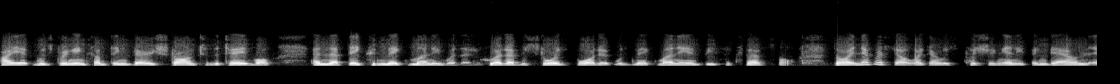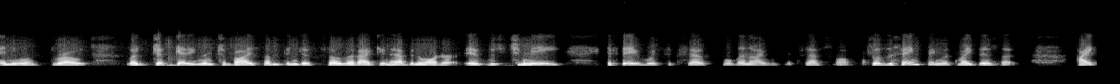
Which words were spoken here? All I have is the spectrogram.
I was bringing something very strong to the table and that they could make money with it. Whoever stores bought it would make money and be successful. So I never felt like I was pushing anything down anyone's throat, like just getting them to buy something just so that I can have an order. It was to me, if they were successful, then I was successful. So the same thing with my business. I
